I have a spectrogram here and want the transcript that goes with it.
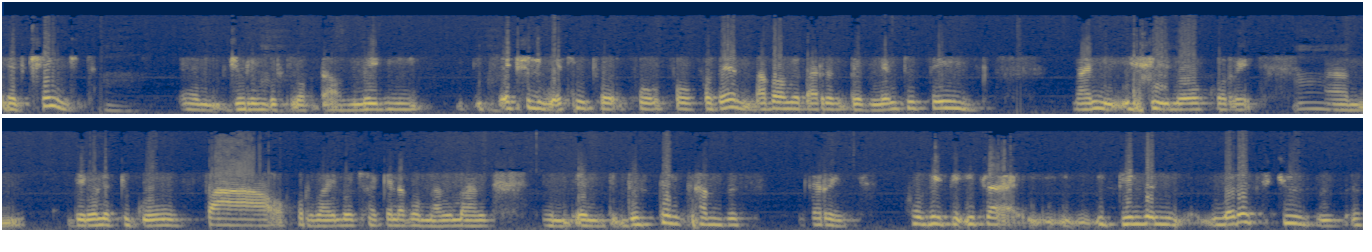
have changed um, during this lockdown. Maybe it's actually working for, for, for, for them. Ba bangwe ba re they've learned to save money, you know, gore um, they don't have to go far gore ba ile tshakela bo mang mang and, and this thing comes as kare covid it, it gives them not excuses as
